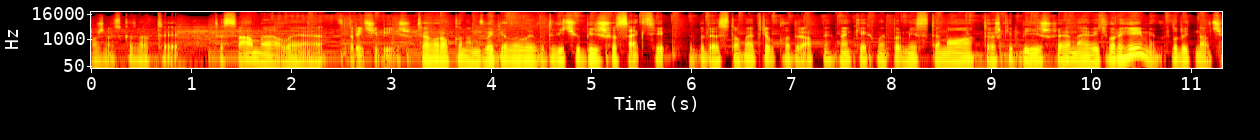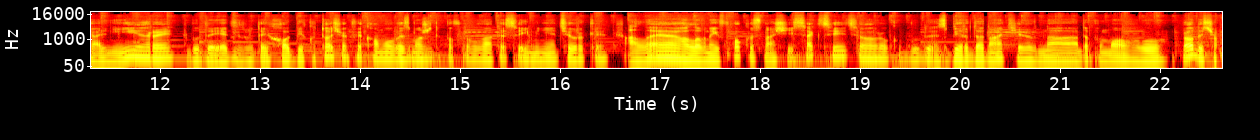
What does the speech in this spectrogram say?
можна сказати те саме, але втричі більше. Цього року нам виділили вдвічі більшу секцію. Це буде 100 метрів квадратних, на яких ми помістимо трошки більше навіть воргеймів. Будуть навчальні ігри, буде як завжди хобі-куточок, в якому ви зможете пофарбувати свої мініатюрки. Але головний фокус нашій секції цього року буде збір донатів на допомогу родичам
